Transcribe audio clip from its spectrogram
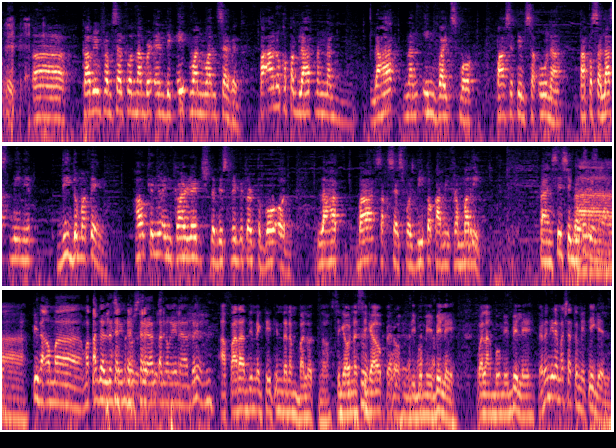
okay. Uh, coming from cellphone number ending 8117, paano kapag lahat ng nag lahat ng invites mo positive sa una, tapos sa last minute di dumating? How can you encourage the distributor to go on? Lahat ba successful dito coming from Marie? Francis, siguro Ah. yung uh, pinakamatagal na sa industriya ang tanongin natin. Ah, para din nagtitinda ng balot, no? Sigaw na sigaw, pero hindi bumibili. Walang bumibili, pero hindi naman siya tumitigil.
